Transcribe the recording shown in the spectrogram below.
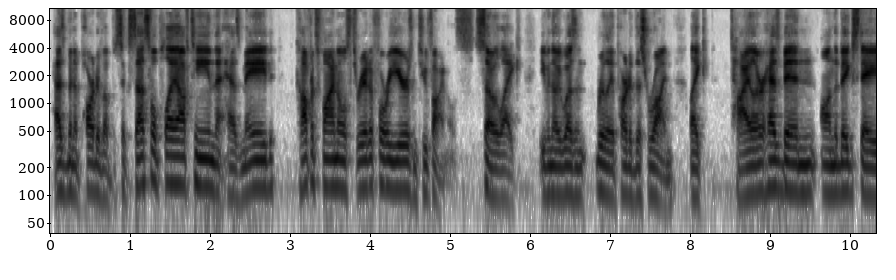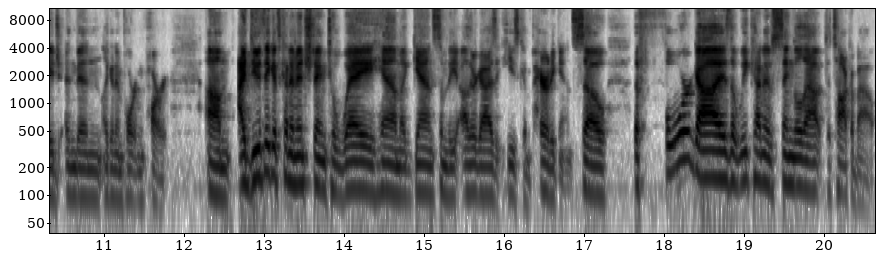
has been a part of a successful playoff team that has made conference finals three out of four years and two finals. So, like, even though he wasn't really a part of this run, like, Tyler has been on the big stage and been like an important part. Um, I do think it's kind of interesting to weigh him against some of the other guys that he's compared against. So the four guys that we kind of singled out to talk about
